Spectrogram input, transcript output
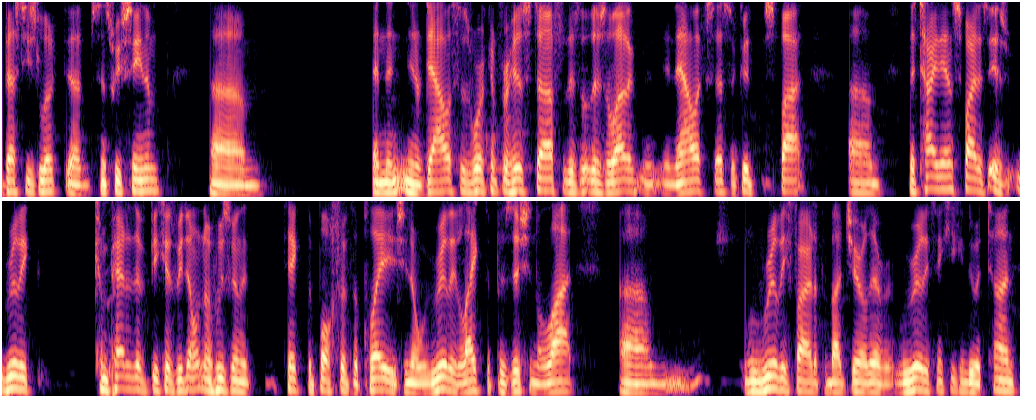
Best he's looked uh, since we've seen him. Um, and then, you know, Dallas is working for his stuff. There's, there's a lot of, in Alex, that's a good spot. Um, the tight end spot is, is really competitive because we don't know who's going to take the bulk of the plays. You know, we really like the position a lot. Um, we're really fired up about Gerald Everett. We really think he can do a ton,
